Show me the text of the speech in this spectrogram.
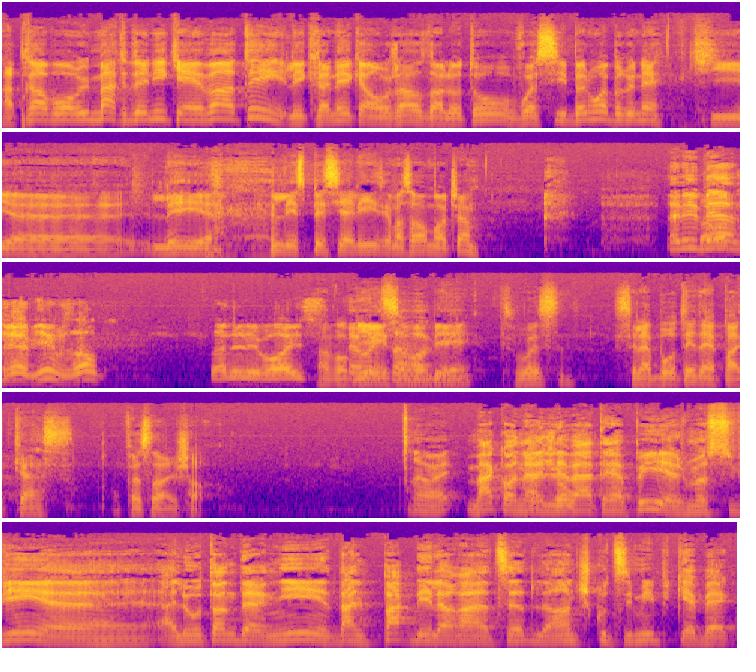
Après avoir eu Marc Denis qui a inventé les chroniques en jazz dans l'auto, voici Benoît Brunet qui euh, les, les spécialise. Comment ça va, mon chum? Salut, Ben. Ça va très bien, vous autres? Salut, les boys. Ça va bien, ça, va bien. Tu vois, c'est la beauté d'un podcast. On fait ça dans le char. Ah ouais. Mac, on l'avait attrapé, je me souviens, euh, à l'automne dernier, dans le parc des Laurentides, entre Chicoutimi et Québec.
